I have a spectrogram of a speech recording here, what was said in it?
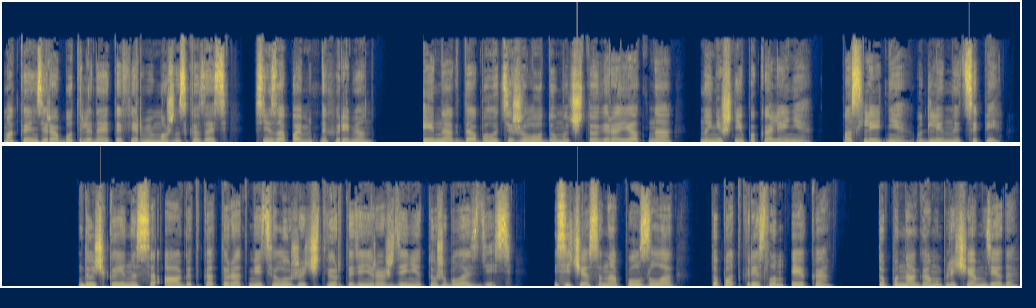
Маккензи работали на этой ферме, можно сказать, с незапамятных времен. И иногда было тяжело думать, что, вероятно, нынешнее поколение — последнее в длинной цепи. Дочка Инесса Агат, которая отметила уже четвертый день рождения, тоже была здесь. И сейчас она ползала то под креслом Эка, то по ногам и плечам деда.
